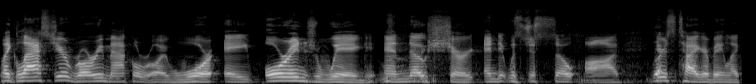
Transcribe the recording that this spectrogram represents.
Like last year, Rory McIlroy wore a orange wig and no shirt, and it was just so odd. Here's Tiger being like,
